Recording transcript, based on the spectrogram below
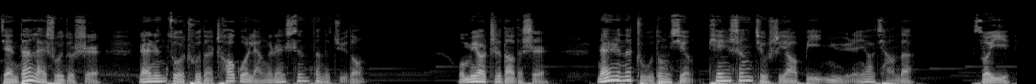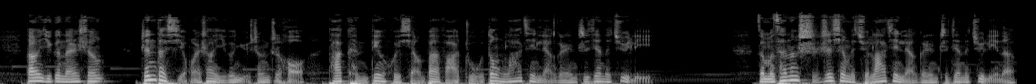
简单来说，就是男人做出的超过两个人身份的举动。我们要知道的是，男人的主动性天生就是要比女人要强的。所以，当一个男生真的喜欢上一个女生之后，他肯定会想办法主动拉近两个人之间的距离。怎么才能实质性的去拉近两个人之间的距离呢？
